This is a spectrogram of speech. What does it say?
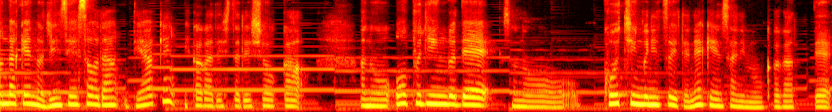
本田健の人生相談、 Dear Ken いかがでしたでしょうか？あのオープニングでそのコーチングについてね、健さんにも伺って、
